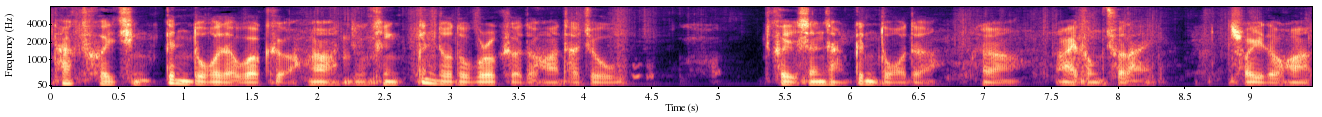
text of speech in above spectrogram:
他可以请更多的 worker 啊，就请更多的 worker 的话，他就可以生产更多的啊 iPhone 出来。所以的话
